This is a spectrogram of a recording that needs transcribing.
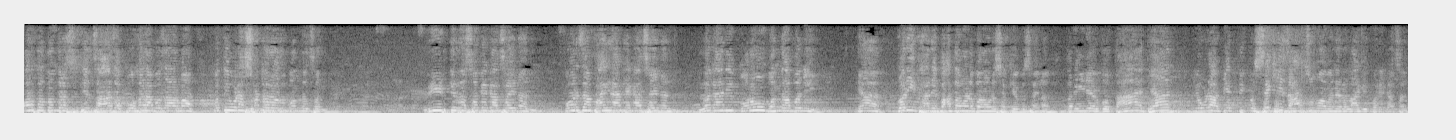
अर्थतन्त्र शिथिल छ आज पोखरा बजारमा कतिवटा सटरहरू बन्द छन्। ऋण तिर्न सकेका छैनन् कर्जा पाइराखेका छैनन् लगानी गरौँ भन्दा पनि यहाँ गरी खाने वातावरण बनाउन सकिएको छैन। तर यिनीहरूको धा ध्यान एउटा व्यक्तिको सेखी झार्छुमा भनेर लागि परेका छन्।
